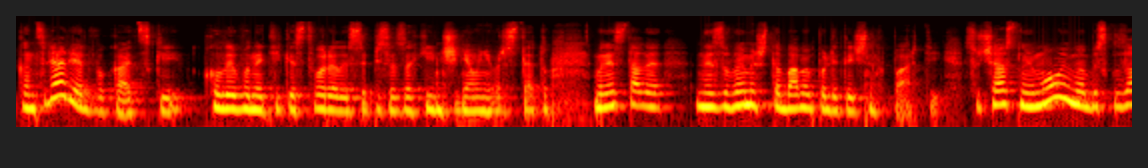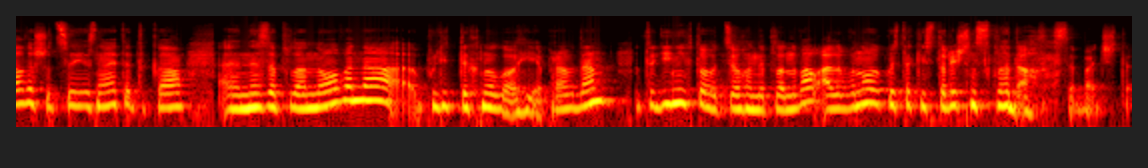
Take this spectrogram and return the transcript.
канцелярії адвокатські, коли вони тільки створилися після закінчення університету, вони стали низовими штабами політичних партій. Сучасною мовою ми би сказали, що це знаєте, така е, незапланована політтехнологія, правда? Тоді ніхто цього не планував, але воно якось так історично складалося. Бачите,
